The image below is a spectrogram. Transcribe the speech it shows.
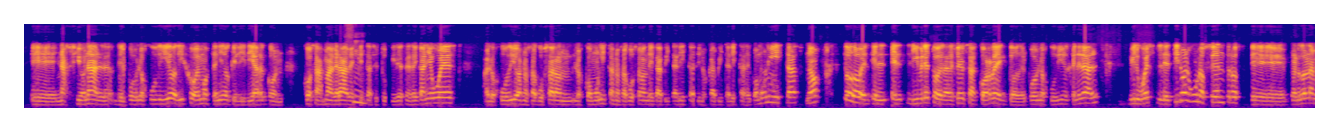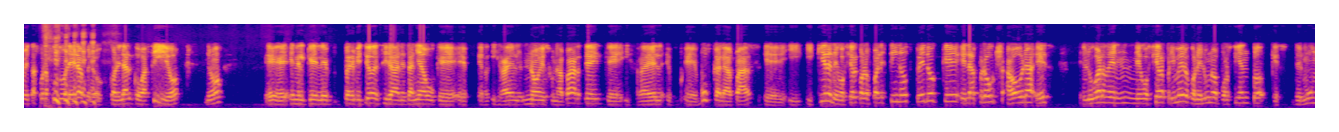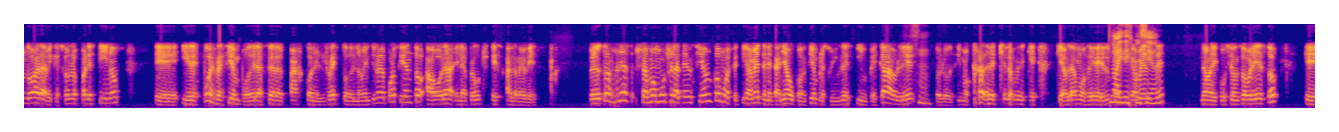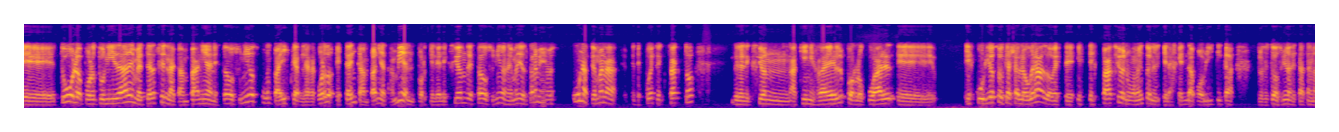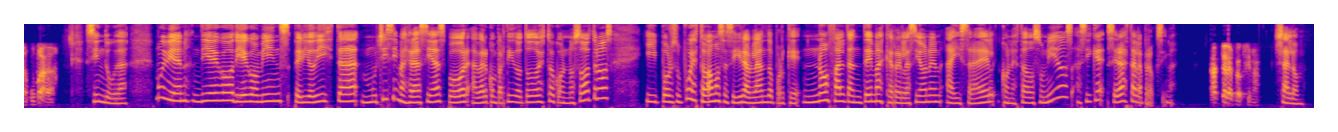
eh, nacional del pueblo judío, dijo hemos tenido que lidiar con cosas más graves que estas estupideces de Kanye West, a los judíos nos acusaron, los comunistas nos acusaron de capitalistas y los capitalistas de comunistas, ¿no? Todo el, el, libreto de la defensa correcto del pueblo judío en general. Bill West le tiró algunos centros, eh, perdón la metáfora futbolera, pero con el arco vacío, ¿no? Eh, en el que le permitió decir a Netanyahu que eh, Israel no es una parte, que Israel eh, busca la paz y, y, quiere negociar con los palestinos, pero que el approach ahora es en lugar de negociar primero con el 1% que es del mundo árabe, que son los palestinos, eh, y después recién poder hacer paz con el resto del 99%, ahora el approach es al revés. Pero de todas maneras llamó mucho la atención cómo efectivamente Netanyahu, con siempre su inglés impecable, eso lo decimos cada vez que, lo, que, que hablamos de él, no hay discusión. no hay discusión sobre eso, eh, tuvo la oportunidad de meterse en la campaña en Estados Unidos, un país que, les recuerdo, está en campaña también, porque la elección de Estados Unidos de medio término es una semana después exacto de la elección aquí en Israel, por lo cual eh, es curioso que haya logrado este, este espacio en un momento en el que la agenda política de los Estados Unidos está tan ocupada. Sin duda. Muy bien, Diego, Diego Mins, periodista, muchísimas gracias por haber compartido todo esto con nosotros y por supuesto vamos a seguir hablando porque no faltan temas que relacionen a Israel con Estados Unidos, así que será hasta la próxima. Hasta la próxima. Shalom.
